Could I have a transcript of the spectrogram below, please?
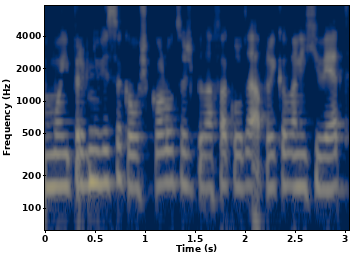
moji první vysokou školu, což byla Fakulta aplikovaných věd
